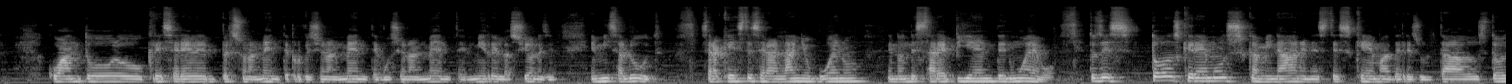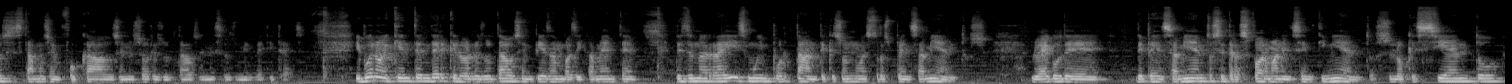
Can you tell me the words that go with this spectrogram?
Cuánto creceré personalmente, profesionalmente, emocionalmente, en mis relaciones, en, mi salud. ¿Será que este será el año bueno en donde estaré bien de nuevo? Entonces, todos queremos caminar en este esquema de resultados, todos estamos enfocados en esos resultados en este 2023. Y bueno, hay que entender que los resultados empiezan básicamente desde una raíz muy importante que son nuestros pensamientos. Luego de de pensamientos se transforman en sentimientos. Lo que siento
